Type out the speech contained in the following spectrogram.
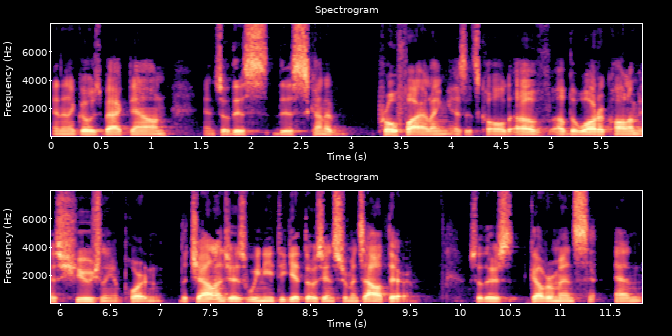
And then it goes back down and so this this kind of profiling, as it's called, of, of the water column is hugely important. The challenge is we need to get those instruments out there. So there's governments and,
